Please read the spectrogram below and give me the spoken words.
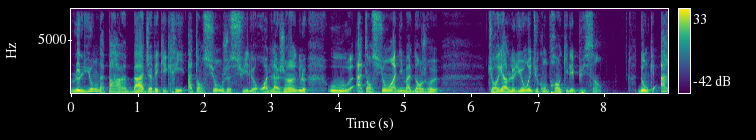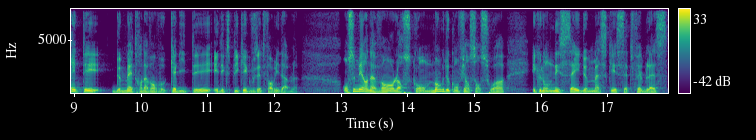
Le lion n'a pas un badge avec écrit Attention, je suis le roi de la jungle ou Attention, animal dangereux. Tu regardes le lion et tu comprends qu'il est puissant. Donc arrêtez de mettre en avant vos qualités et d'expliquer que vous êtes formidable. On se met en avant lorsqu'on manque de confiance en soi et que l'on essaye de masquer cette faiblesse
